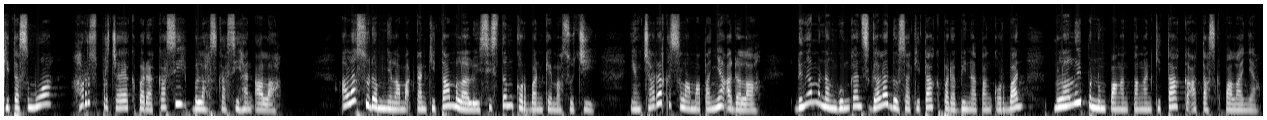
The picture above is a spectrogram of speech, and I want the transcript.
Kita semua harus percaya kepada kasih belas kasihan Allah. Allah sudah menyelamatkan kita melalui sistem korban kemah suci, yang cara keselamatannya adalah dengan menanggungkan segala dosa kita kepada binatang korban melalui penumpangan tangan kita ke atas kepalanya.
